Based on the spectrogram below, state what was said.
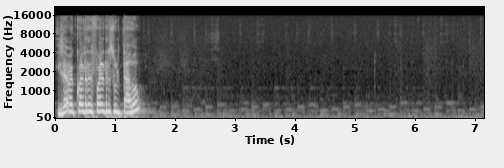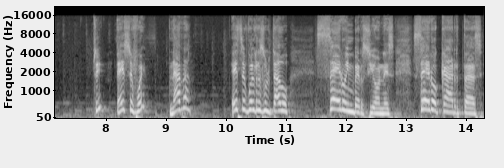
¿Y sabe cuál fue el resultado? Sí, ese fue. Nada. Ese fue el resultado. Cero inversiones, cero cartas,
